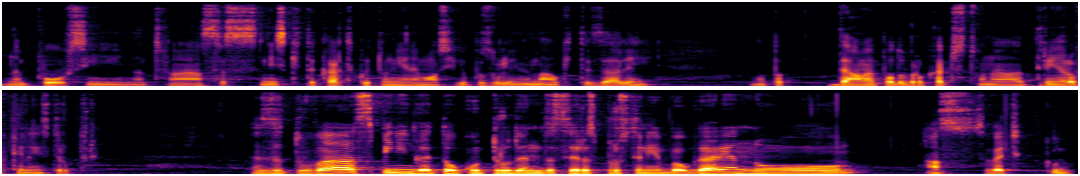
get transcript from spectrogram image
на пулс и на това, с ниските карти, които ние не можем да си ги позволим малките зали, но пък даваме по-добро качество на тренировки на инструктори. Затова спининга е толкова труден да се разпространи в България, но аз вече от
